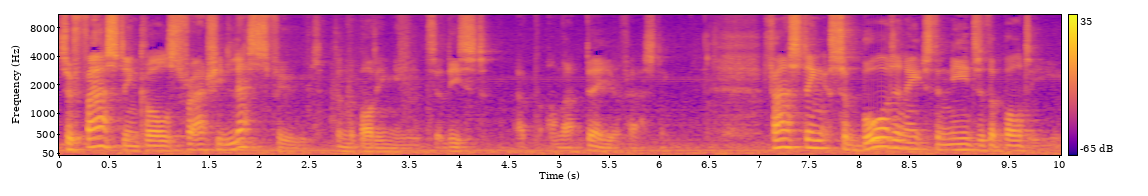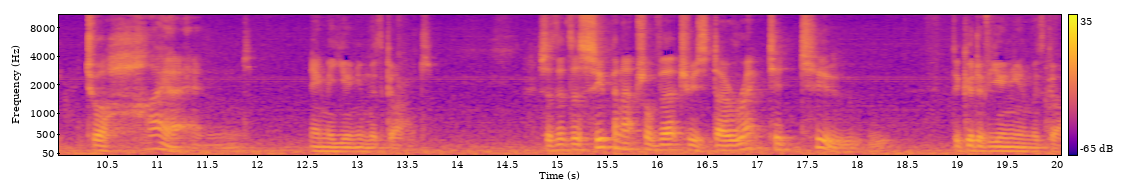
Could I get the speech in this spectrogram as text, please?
So fasting calls for actually less food than the body needs, at least on that day you're fasting. Fasting subordinates the needs of the body to a higher end, namely union with God. So that the supernatural virtue is directed to the good of union with God.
